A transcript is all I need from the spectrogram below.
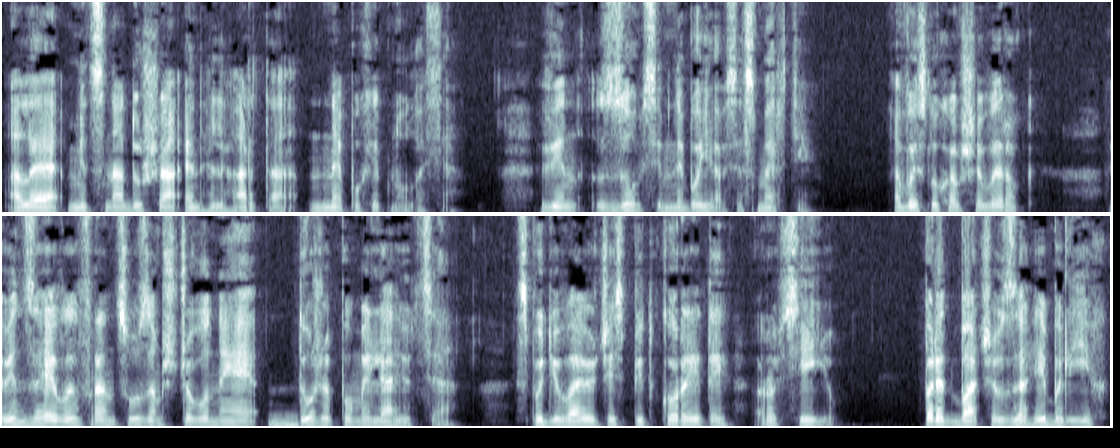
але міцна душа Енгельгарта не похитнулася. Він зовсім не боявся смерті. Вислухавши вирок, він заявив французам, що вони дуже помиляються, сподіваючись підкорити Росію, передбачив загибель їх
